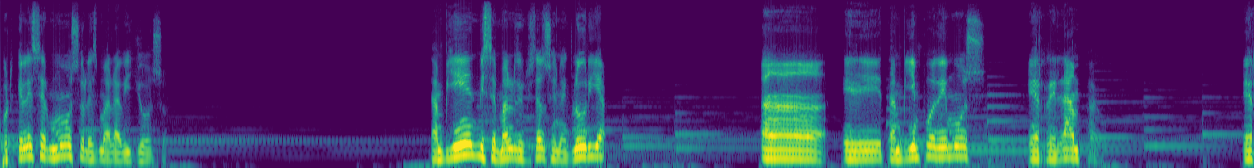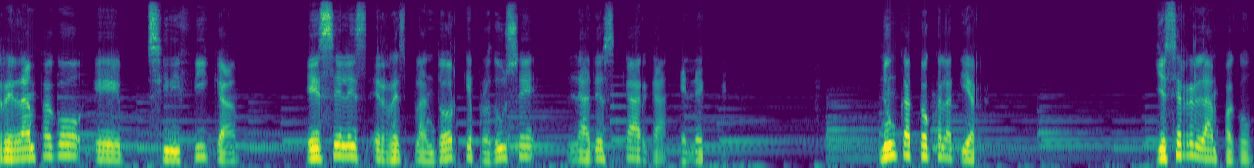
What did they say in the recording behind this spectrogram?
Porque Él es hermoso, Él es maravilloso. También, mis hermanos de cristianos en la gloria, uh, eh, también podemos el relámpago. El relámpago eh, significa, es el, resplandor que produce la descarga eléctrica. Nunca toca la tierra. Y ese relámpago,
